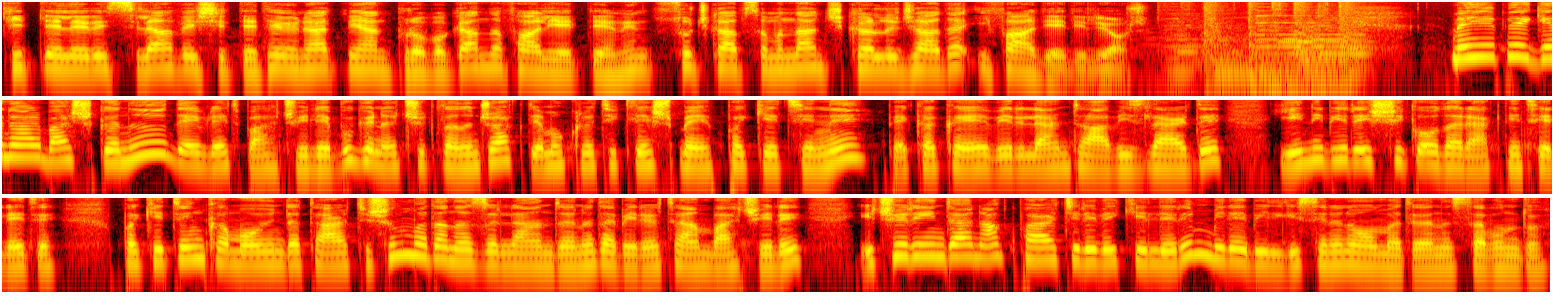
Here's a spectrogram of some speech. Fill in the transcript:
kitleleri silah ve şiddete yöneltmeyen propaganda faaliyetlerinin suç kapsamından çıkarılacağı da ifade ediliyor. MHP Genel Başkanı Devlet Bahçeli bugün açıklanacak demokratikleşme paketini PKK'ya verilen tavizlerde yeni bir eşik olarak niteledi. Paketin kamuoyunda tartışılmadan hazırlandığını da belirten Bahçeli, içeriğinden AK Partili vekillerin bile bilgisinin olmadığını savundu.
